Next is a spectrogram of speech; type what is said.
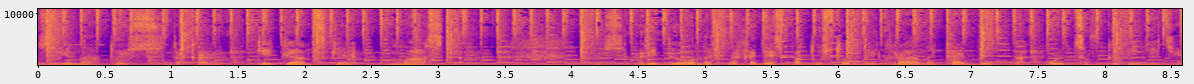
звена, то есть такая гигантская маска, ребенок, находясь по ту сторону экрана, как бы находится в кабинете.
